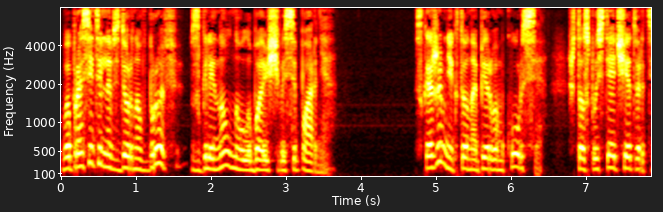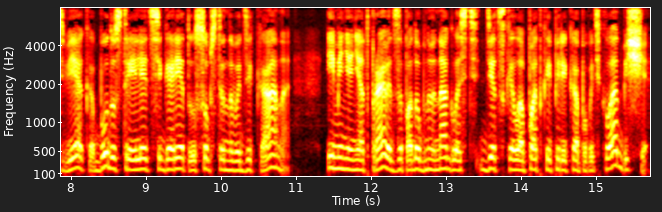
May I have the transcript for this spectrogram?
Вопросительно вздернув бровь, взглянул на улыбающегося парня. «Скажи мне, кто на первом курсе, что спустя четверть века буду стрелять сигареты у собственного декана, и меня не отправят за подобную наглость детской лопаткой перекапывать кладбище,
